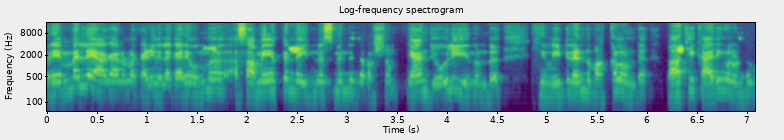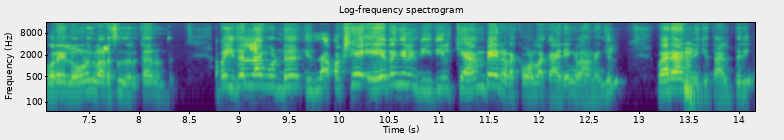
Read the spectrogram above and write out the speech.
ഒരു എം എൽ എ ആകാനുള്ള കഴിവില്ല. കാര്യം ഒന്ന് സമയത്തിന്റെ ഇൻവെസ്റ്റ്മെന്റിന്റെ പ്രശ്നം. ഞാൻ ജോലി ചെയ്യുന്നുണ്ട്. വീട്ടിൽ രണ്ട് മക്കളുണ്ട്. ബാക്കി കാര്യങ്ങളുണ്ട്. കുറെ ലോണുകൾ അടച്ചു തീർക്കാനുണ്ട്. അപ്പൊ ഇതെല്ലാം കൊണ്ട് ഇല്ല. പക്ഷേ ഏതെങ്കിലും രീതിയിൽ ക്യാമ്പയിൻ അടക്കമുള്ള കാര്യങ്ങളാണെങ്കിൽ വരാൻ എനിക്ക് താല്പര്യം.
